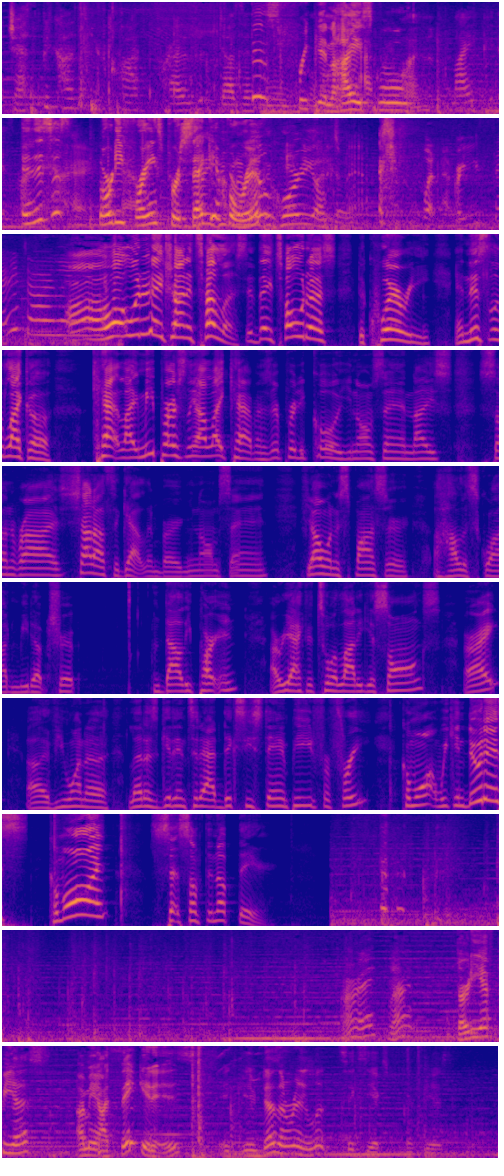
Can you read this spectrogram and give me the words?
Just because he's class prez doesn't This mean freaking high school- Mike is And this is 30 Yeah. frames per second for real? Quarry? Okay. Whatever you say, darling. Uh, what, what are they trying to tell us? If they told us the Quarry and this looked like a cat, like me personally, I like cabins. They're pretty cool. You know what I'm saying? Nice sunrise. Shout out to Gatlinburg. You know what I'm saying? If y'all want to sponsor a Holla Squad meetup trip, Dolly Parton. I reacted to a lot of your songs. All right. Uh, if you want to let us get into that Dixie Stampede for free, come on. We can do this. Come on. Set something up there. All right, all right. 30 FPS? I mean, I think it is. It, it doesn't really look 60 X- FPS.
